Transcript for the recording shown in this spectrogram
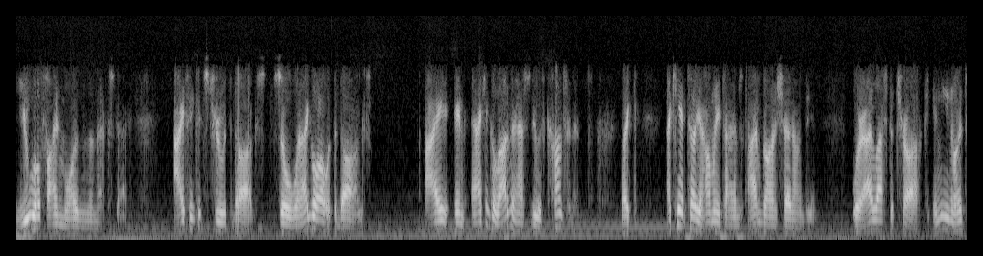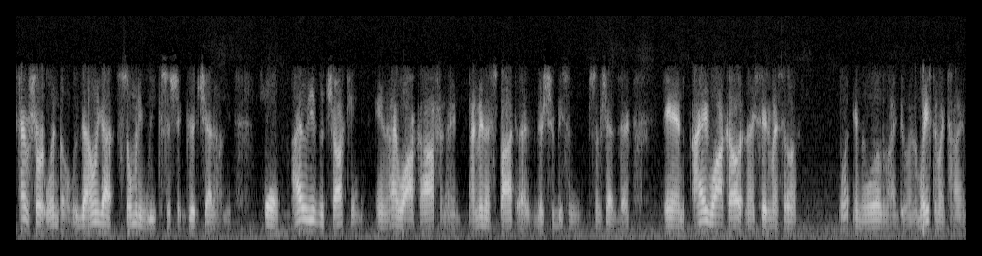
you will find more than the next guy. I think it's true with the dogs. So when I go out with the dogs, I and I think a lot of it has to do with confidence. Like I can't tell you how many times I've gone shed hunting where I left the truck, and you know it's kind of a short window. We've only got so many weeks of good shed hunting. So I leave the truck and and I walk off, and I I'm in a spot that I, there should be some some sheds there, and I walk out and I say to myself, "What in the world am I doing? I'm wasting my time.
